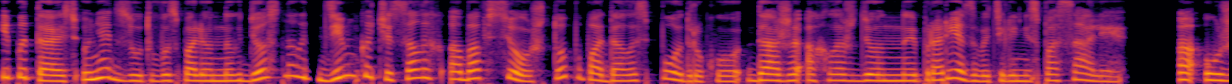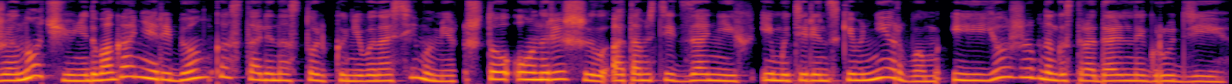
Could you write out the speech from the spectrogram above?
И пытаясь унять зуд в воспаленных деснах, Димка чесал их обо все, что попадалось под руку, даже охлажденные прорезыватели не спасали. А уже ночью недомогания ребенка стали настолько невыносимыми, что он решил отомстить за них и материнским нервам, и ее же многострадальной груди.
